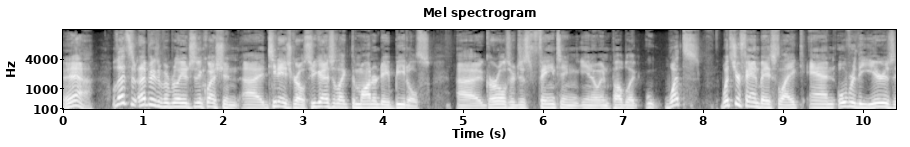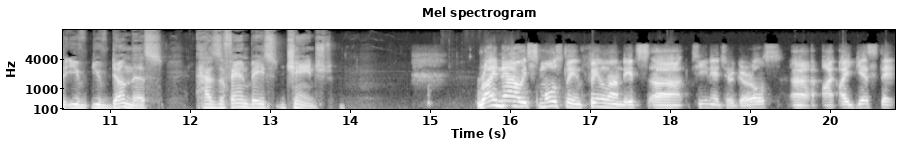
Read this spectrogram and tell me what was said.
Yeah. Well, that's that brings up a really interesting question. Uh, teenage girls, so you guys are like the modern day Beatles. Uh, girls are just fainting, you know, in public. What's what's your fan base like? And over the years that you've you've done this, has the fan base changed? Right now, it's mostly in Finland. It's uh, teenager girls. Uh, I, I, guess they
